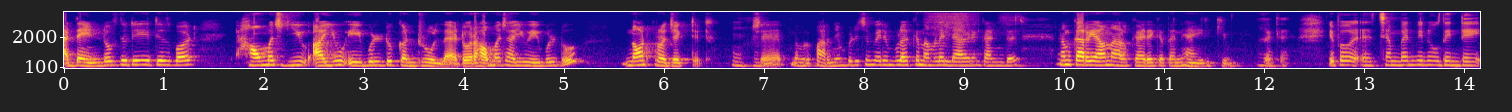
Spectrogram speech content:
at the end of the day it is about how much you are you able to control that or how much are you able to not project it പക്ഷേ നമ്മൾ പറഞ്ഞും പിടിച്ചും വരുമ്പോഴൊക്കെ നമ്മളെല്ലാവരും കണ്ട് നമുക്കറിയാവുന്ന ആൾക്കാരൊക്കെ തന്നെ ആയിരിക്കും. ഇതൊക്കെ ഇപ്പോൾ ചെമ്പൻ വിനോദിന്റെ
